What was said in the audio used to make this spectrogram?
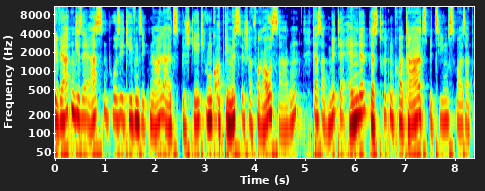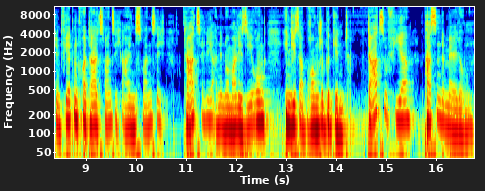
Wir werten diese ersten positiven Signale als Bestätigung optimistischer Voraussagen, dass ab Mitte, Ende des dritten Quartals beziehungsweise ab dem vierten Quartal 2021 tatsächlich eine Normalisierung in dieser Branche beginnt. Dazu vier passende Meldungen.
